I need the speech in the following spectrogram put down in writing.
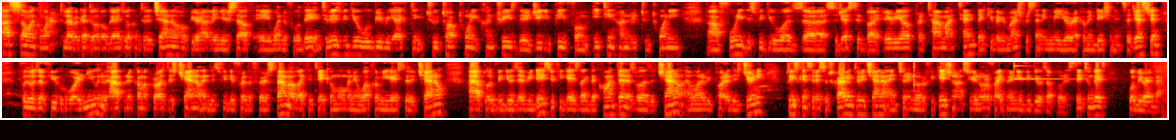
Assalamualaikum warahmatullahi wabarakatuh. Hello guys, welcome to the channel. Hope you're having yourself a wonderful day. In today's video, we'll be reacting to top 20 countries, their GDP from 1800 to 2040. Uh, this video was uh, suggested by Ariel Pratama 10. Thank you very much for sending me your recommendation and suggestion. For those of you who are new and who happen to come across this channel and this video for the first time, I'd like to take a moment and welcome you guys to the channel. I upload videos every day, so if you guys like the content as well as the channel and want to be part of this journey, Please consider subscribing to the channel and turning notification on so you're notified when new videos uploaded. Stay tuned guys, we'll be right back.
